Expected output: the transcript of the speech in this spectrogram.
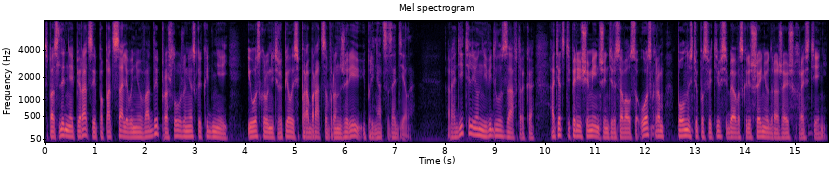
С последней операцией по подсаливанию воды прошло уже несколько дней, и Оскару не терпелось пробраться в оранжерею и приняться за дело. Родителей он не видел с завтрака. Отец теперь еще меньше интересовался Оскаром, полностью посвятив себя воскрешению дрожайших растений.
